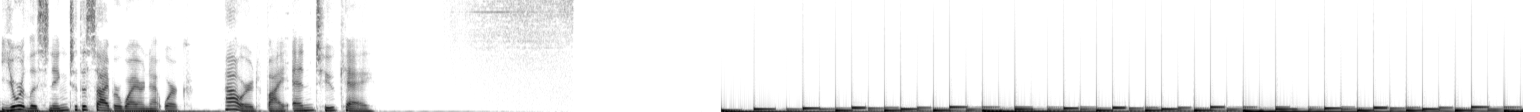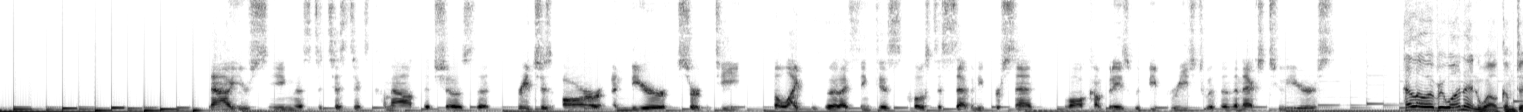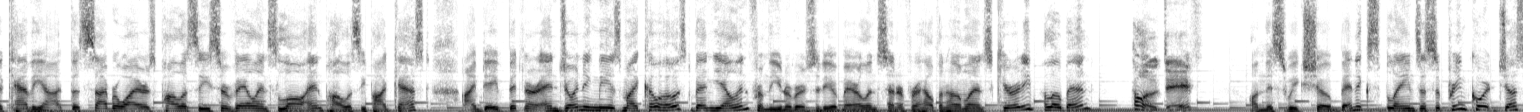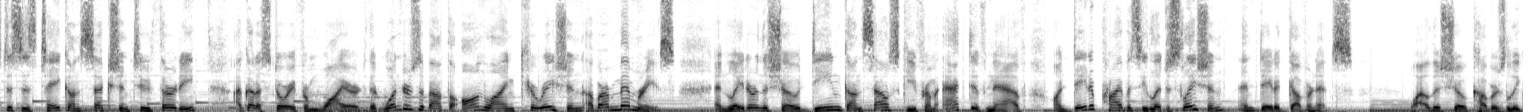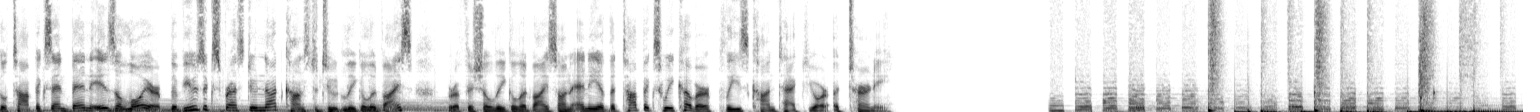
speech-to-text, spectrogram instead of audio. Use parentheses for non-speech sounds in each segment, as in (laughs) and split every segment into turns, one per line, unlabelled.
You're listening to the Cyberwire Network, powered by N2K.
Now you're seeing the statistics come out that shows that breaches are a near certainty. The likelihood, I think, is close to 70% of all companies would be breached within the next two years.
Hello, everyone, and welcome to Caveat, the CyberWire's policy, surveillance, law, and policy podcast. I'm Dave Bittner, and joining me is my co host, Ben Yelin from the University of Maryland Center for Health and Homeland Security. Hello, Ben.
Hello, Dave.
On this week's show, Ben explains a Supreme Court justice's take on Section 230. I've got a story from Wired that wonders about the online curation of our memories. And later in the show, Dean Gonsowski from ActiveNav on data privacy legislation and data governance. While this show covers legal topics and Ben is a lawyer, the views expressed do not constitute legal advice. For official legal advice on any of the topics we cover, please contact your attorney.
